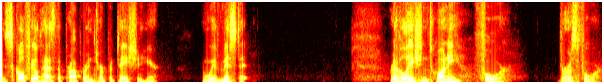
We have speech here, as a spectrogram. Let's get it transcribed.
Skolfield has the proper interpretation here, and we've missed it. Revelation 24, verse 4,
